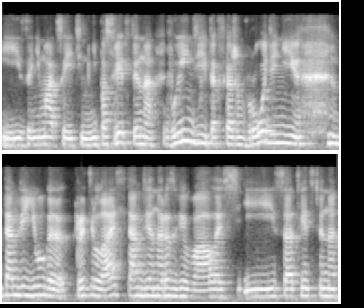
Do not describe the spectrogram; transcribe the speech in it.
и заниматься этим непосредственно в Индии, так скажем, в родине, там, где йога родилась, там, где она развивалась, и, соответственно,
